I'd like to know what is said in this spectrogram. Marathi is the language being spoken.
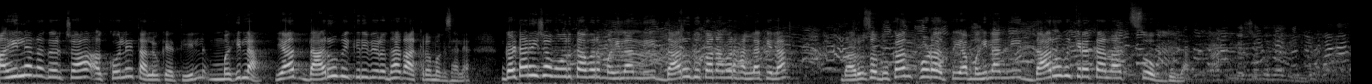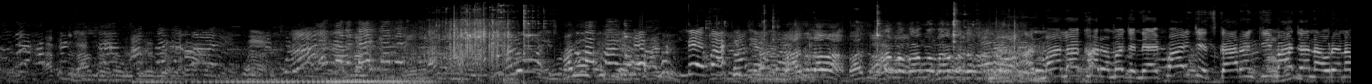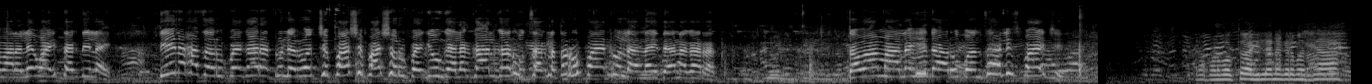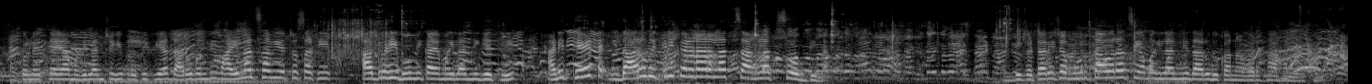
अहिल्यानगरच्या अकोले तालुक्यातील महिला या दारू विक्री विरोधात आक्रमक झाल्या. गटारीच्या मुहूर्तावर महिलांनी दारू दुकानावर हल्ला केला. दारूचं दुकान फोडत या महिलांनी दारू विक्रेत्याला चोप दिला. मला खरं म्हणजे न्याय पाहिजेच कारण की माझ्या नवऱ्यानं मला लय वाईट दिलाय तीन हजार रुपये घरात ठुले रोजचे पाचशे पाचशे रुपये घेऊन गेला. काल घर उचाकला तर रुपया ठुला नाही त्यानं घरात. तेव्हा मला ही दारू बंद झालीच पाहिजे. तर आपण बघतो अहिल्यानगरमधल्या अकोल्यातल्या या महिलांची ही प्रतिक्रिया. दारूबंदी व्हायलाच हवी याच्यासाठी आग्रही भूमिका या महिलांनी घेतली. आणि थेट दारू विक्री करणाऱ्याला चांगला चोप दिला. अगदी गटारीच्या मुहूर्तावरच या महिलांनी दारू दुकानावर हा हल्ला केला.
